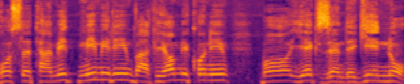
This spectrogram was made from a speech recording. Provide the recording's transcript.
غسل تعمید میمیریم و قیام می‌کنیم با یک زندگی نو.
